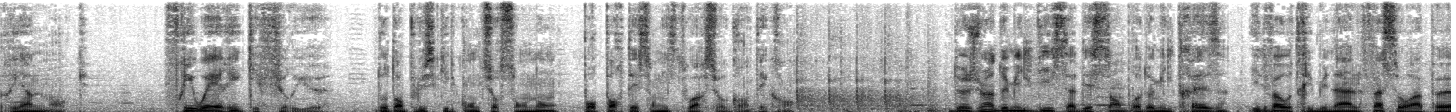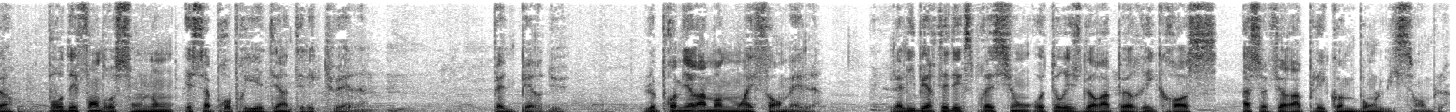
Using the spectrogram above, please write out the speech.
rien ne manque. Freeway Rick est furieux, d'autant plus qu'il compte sur son nom pour porter son histoire sur grand écran. De juin 2010 à décembre 2013, il va au tribunal face au rappeur pour défendre son nom et sa propriété intellectuelle. Peine perdue. Le premier amendement est formel. La liberté d'expression autorise le rappeur Rick Ross à se faire appeler comme bon lui semble.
